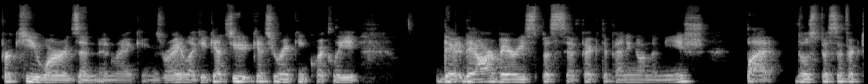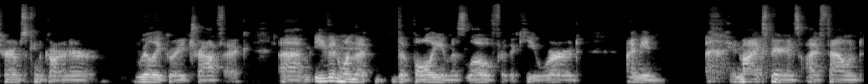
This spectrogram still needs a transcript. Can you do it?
for keywords and, and rankings, right? Like it gets you gets you ranking quickly. They they are very specific depending on the niche, but those specific terms can garner really great traffic. Um, even when the, the volume is low for the keyword, I mean, in my experience, I've found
